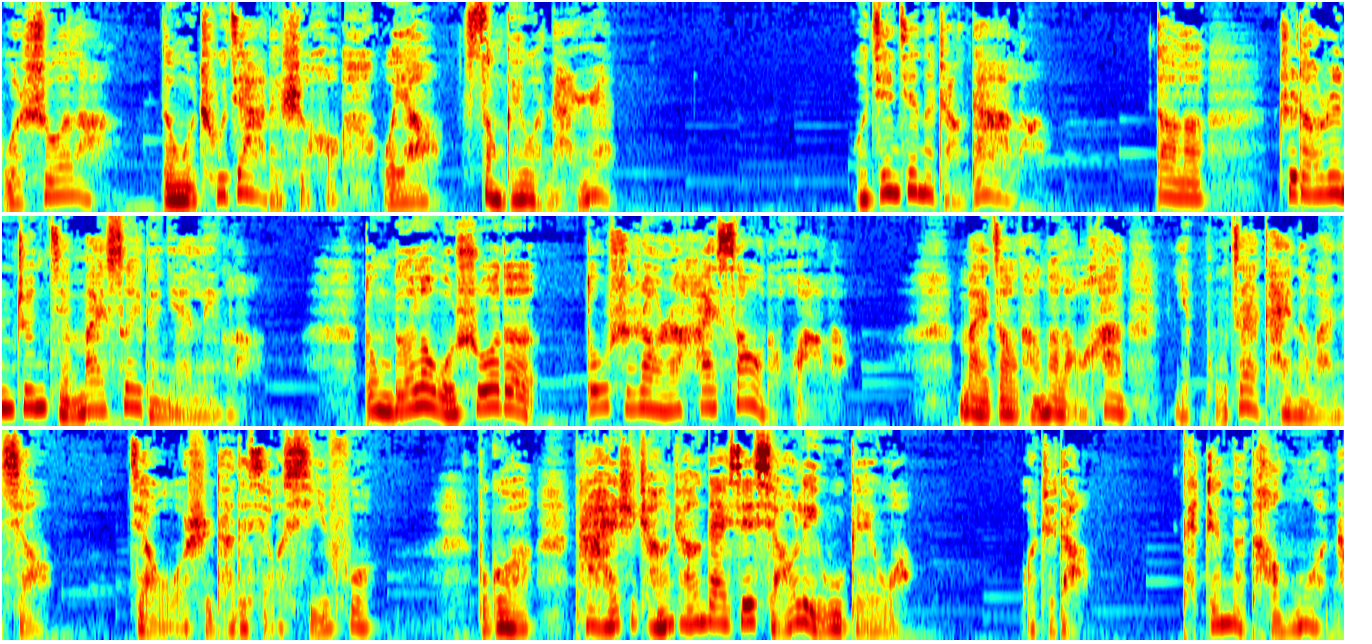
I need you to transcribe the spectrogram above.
我说了，等我出嫁的时候，我要送给我男人。我渐渐的长大了，到了知道认真捡麦穗的年龄了，懂得了我说的都是让人害臊的话了。卖灶糖的老汉也不再开那玩笑。叫我是他的小媳妇，不过他还是常常带些小礼物给我。我知道，他真的疼我呢。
